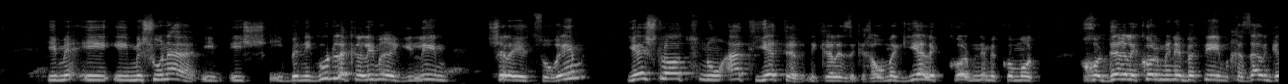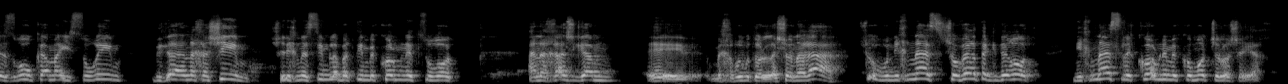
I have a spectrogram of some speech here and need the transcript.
היא, היא, היא משונה, היא, היא, היא בניגוד לכללים הרגילים של היצורים, יש לו תנועת יתר, נקרא לזה ככה, הוא מגיע לכל מיני מקומות, חודר לכל מיני בתים, חז"ל גזרו כמה איסורים בגלל הנחשים שנכנסים לבתים בכל מיני צורות. הנחש גם, אה, מחברים אותו ללשון הרע, שוב, הוא נכנס, שובר את הגדרות, נכנס לכל מיני מקומות שלא שייך.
